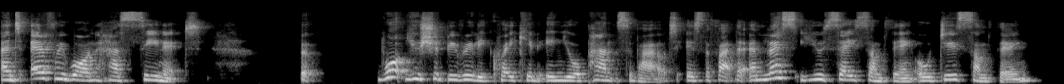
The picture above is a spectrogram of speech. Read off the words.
and everyone has seen it. What you should be really quaking in your pants about is the fact that unless you say something or do something,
